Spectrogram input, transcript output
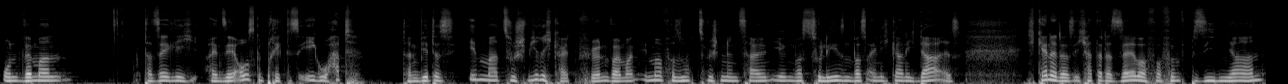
Und wenn man tatsächlich ein sehr ausgeprägtes Ego hat, dann wird das immer zu Schwierigkeiten führen, weil man immer versucht, zwischen den Zeilen irgendwas zu lesen, was eigentlich gar nicht da ist. Ich kenne das, ich hatte das selber vor fünf bis sieben Jahren,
